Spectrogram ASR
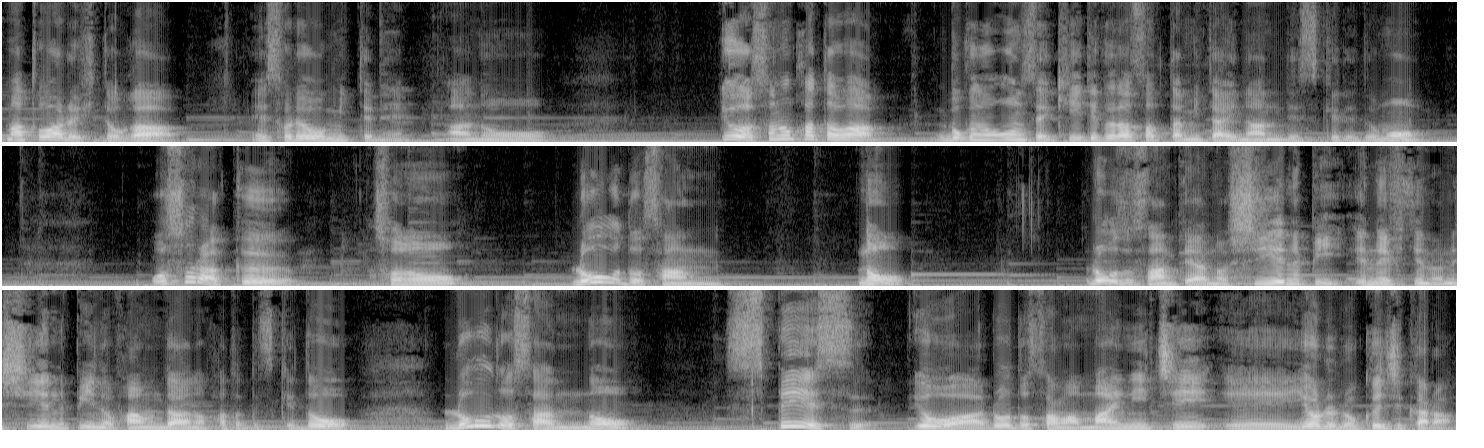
まあ、とある人が、え、それを見てね、あの、要はその方は僕の音声聞いてくださったみたいなんですけれども、おそらく、その、ロードさんの、ロードさんってあの CNP、NFT のね、CNP のファウンダーの方ですけど、ロードさんのスペース、要はロードさんは毎日、えー、夜6時から、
